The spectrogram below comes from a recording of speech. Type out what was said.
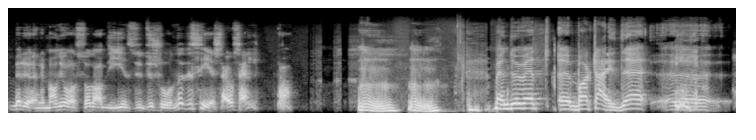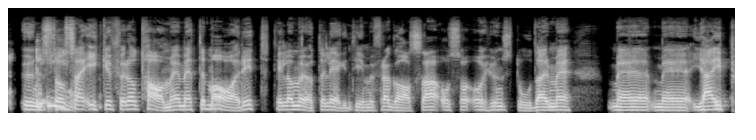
berører man jo også da de institusjonene. Det sier seg jo selv. Ja. Mm, mm. Men du vet, eh, Barth Eide øh, unnså seg ikke for å ta med Mette-Marit til å møte legeteamet fra Gaza, og, så, og hun sto der med, med, med, geip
